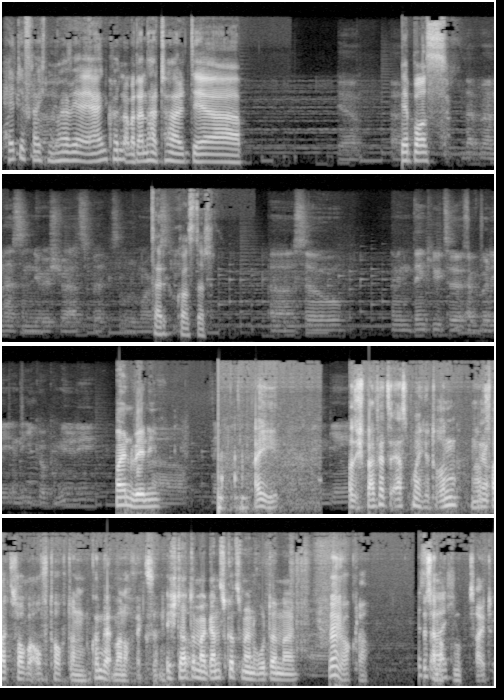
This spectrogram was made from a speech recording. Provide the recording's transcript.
Hätte vielleicht mehr those- ernten können, aber dann hat halt der, der Boss. Zeit gekostet. So, I mean, thank you to everybody in the eco community. Moin, Veni. Thank you for Hi. amazing games. Also ich bleibe jetzt erstmal hier drin. Ne? Ja. Falls Sorge auftaucht, dann können wir immer noch wechseln. Ich starte mal ganz kurz meinen Router neu. Ja, ja, klar. Bis Ist ja noch genug Zeit.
